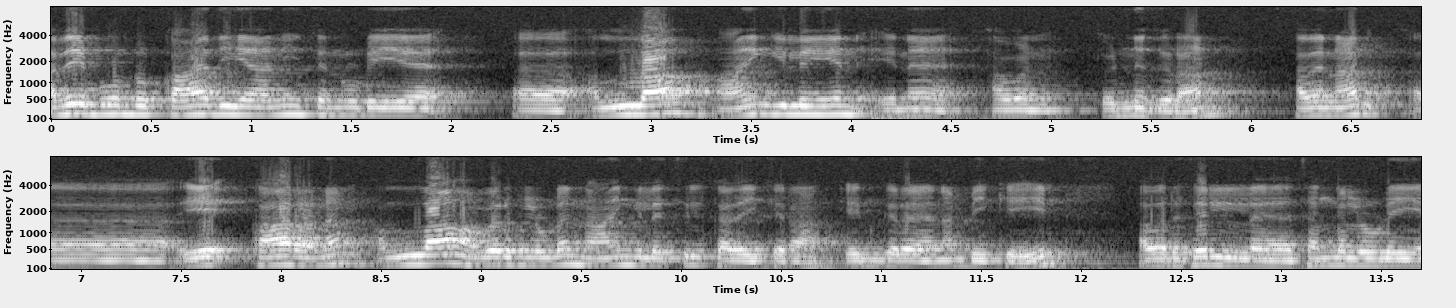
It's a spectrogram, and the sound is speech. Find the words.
அதே போன்று காதியானி தன்னுடைய அல்லாஹ் ஆங்கிலேயன் என அவன் எண்ணுகிறான். அதனால் ஏ காரணம் அல்லாஹ் அவர்களுடன் ஆங்கிலத்தில் கதைக்கிறான் என்கிற நம்பிக்கையில் அவர்கள் தங்களுடைய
